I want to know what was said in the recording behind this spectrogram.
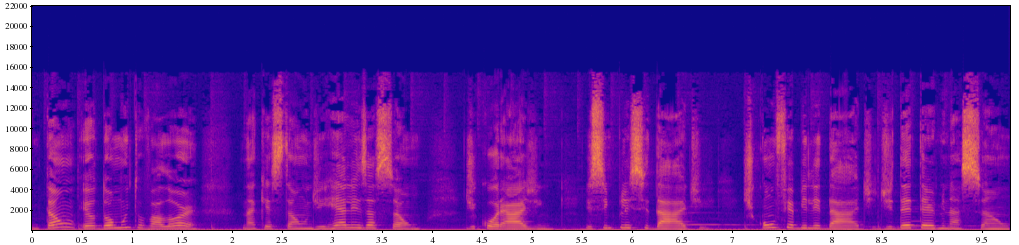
Então, eu dou muito valor na questão de realização, de coragem, de simplicidade, de confiabilidade, de determinação.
